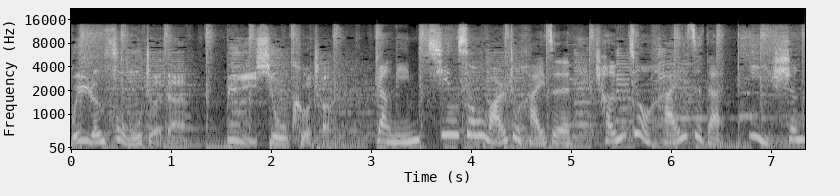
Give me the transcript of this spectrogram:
为人父母者的必修课程，让您轻松玩住孩子，成就孩子的一生。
